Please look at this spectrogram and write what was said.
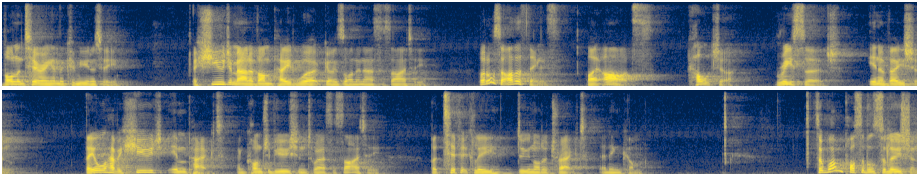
volunteering in the community. A huge amount of unpaid work goes on in our society but also other things like arts, culture, research, innovation. They all have a huge impact and contribution to our society, but typically do not attract an income. So, one possible solution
